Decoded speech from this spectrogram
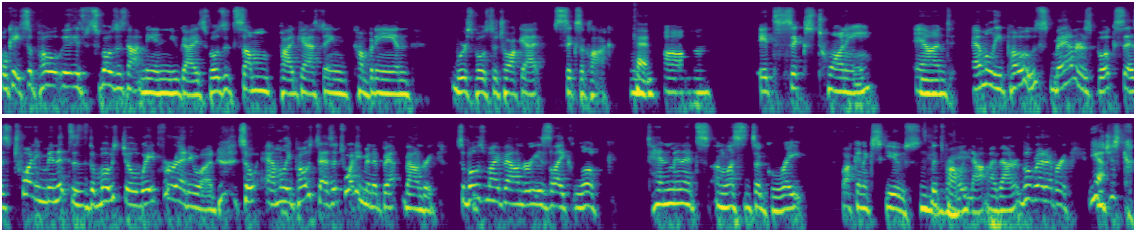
okay, suppose suppose it's not me and you guys. Suppose it's some podcasting company, and we're supposed to talk at six o'clock. Okay. Um, it's six twenty, and Emily Post Manners book says twenty minutes is the most you'll wait for anyone. So Emily Post has a twenty minute ba- boundary. Suppose my boundary is like, look, ten minutes, unless it's a great fucking excuse. It's probably Right. not my boundary, but whatever. Yeah. You just kind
